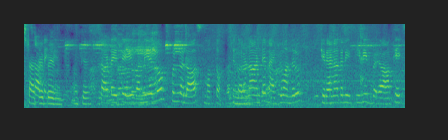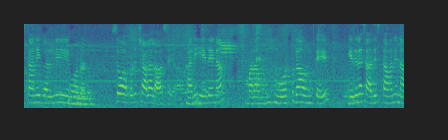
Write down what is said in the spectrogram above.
స్టార్ట్ అయిపోయింది. ఓకే. స్టార్ట్ అయితే వన్ ఇయర్లో ఫుల్ లాస్ మొత్తం. అంటే కరోనా అంటే మ్యాక్సిమం అందరూ కిరాణా కానీ ఇవి కేక్స్ కానీ వెళ్ళి ఉండదు. సో అప్పుడు చాలా లాస్ అయ్యాం. కానీ ఏదైనా మనం ఓర్పుగా ఉంటే ఏదైనా సాధిస్తామని నా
